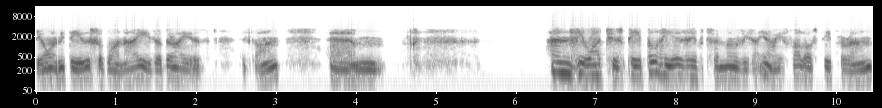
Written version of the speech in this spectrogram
the only the use of one eye. His other eye is is gone. Um, and he watches people. He is able to move. He's, you know, he follows people around.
